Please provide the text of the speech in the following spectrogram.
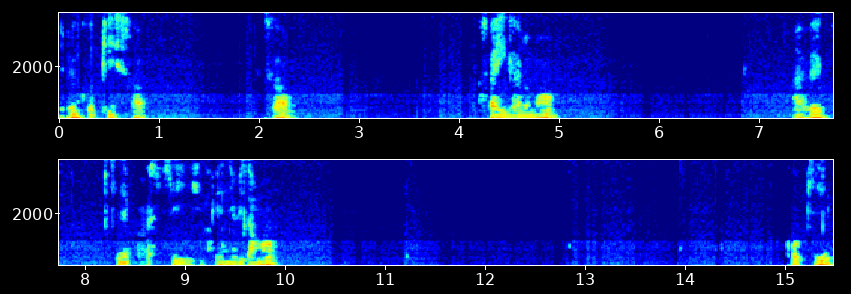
je vais copier ça, ça, ça également, avec les pastilles, bien évidemment. Copier.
